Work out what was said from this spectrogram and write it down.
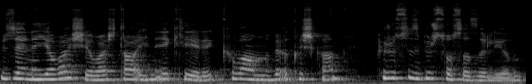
üzerine yavaş yavaş tahini ekleyerek kıvamlı ve akışkan pürüzsüz bir sos hazırlayalım.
